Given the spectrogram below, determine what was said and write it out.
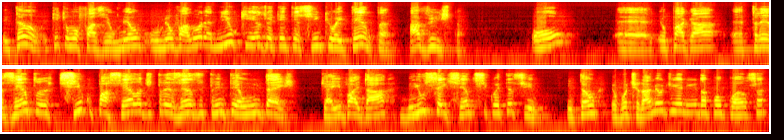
então, o que, que eu vou fazer? O meu, o meu valor é R$ 1.585,80 à vista. Ou é, eu pagar é, 305 parcelas de 331,10, que aí vai dar 1.655. Então, eu vou tirar meu dinheirinho da poupança,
